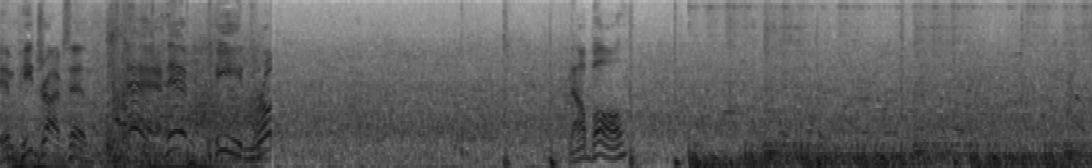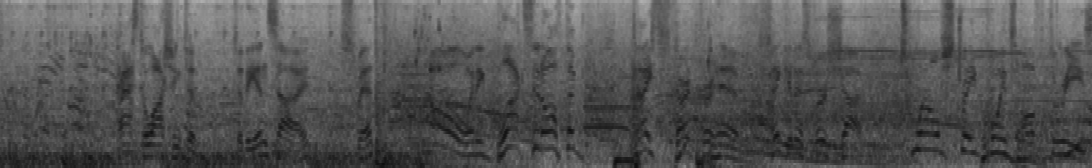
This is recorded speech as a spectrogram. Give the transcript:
MP drives in. And MP throw. Now ball. Pass to Washington. To the inside. Smith. Oh, and he blocks it off the... Nice start for him. Sinking his first shot. 12 straight points off threes.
